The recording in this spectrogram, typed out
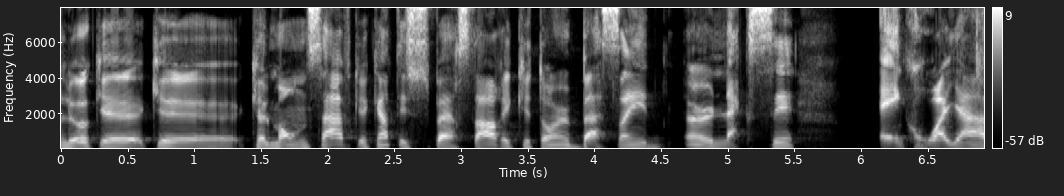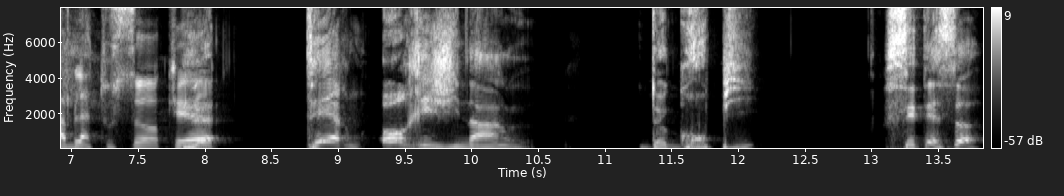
là, que, que, que le monde savent que quand tu es superstar et que tu as un bassin, un accès incroyable à tout ça, que. Le terme original de groupie, c'était ça.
